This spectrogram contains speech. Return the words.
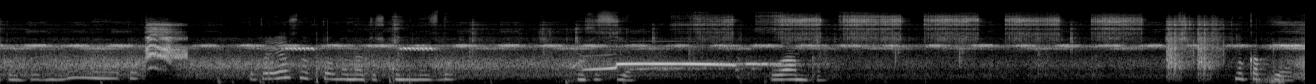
Там буде монета. Тепер ясно, хто монету з комуни здув. Ну, щось є. Ламка. Ну, капець.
